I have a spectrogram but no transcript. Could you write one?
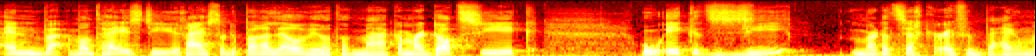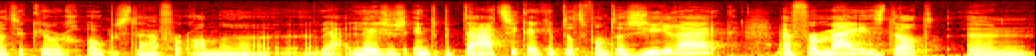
en, wa- want hij is die reis door de parallelwereld aan het maken. Maar dat zie ik, hoe ik het zie. Maar dat zeg ik er even bij, omdat ik heel erg opensta voor andere eh, ja, lezers interpretatie. Kijk, je hebt dat fantasierijk. En voor mij is dat een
